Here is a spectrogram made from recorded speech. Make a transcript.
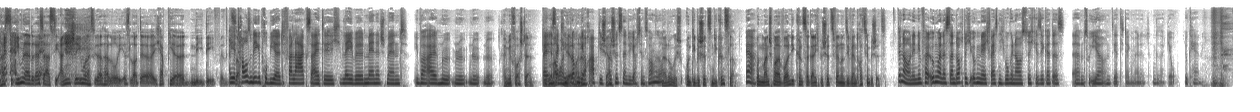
hast die E-Mail-Adresse, hast die angeschrieben und hast gesagt, hallo, hier ist Lotte, ich habe hier eine Idee. Für Ich habe tausend Wege probiert, verlagsseitig, Label, Management, überall, nö, nö, nö, nö. Kann ich mir vorstellen. Die Weil es erklärt, ja blocken immer, die ne? auch ab, die Ja. beschützen natürlich auch den Song so. Na logisch. Und die beschützen die Künstler. Ja, Und manchmal wollen die Künstler gar nicht beschützt werden und sie werden trotzdem beschützt. genau. Und in dem Fall, irgendwann ist dann doch durch irgendeine, ich weiß nicht, wo genau es durchgesickert ist, ähm, zu ihr und sie hat sich dann gemeldet und gesagt, yo, you can.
